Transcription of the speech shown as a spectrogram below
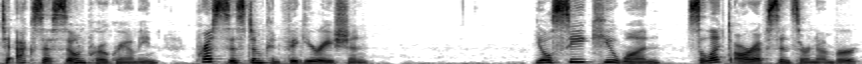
To access zone programming, press System Configuration. You'll see Q1, select RF sensor number,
